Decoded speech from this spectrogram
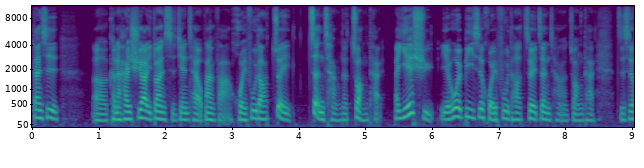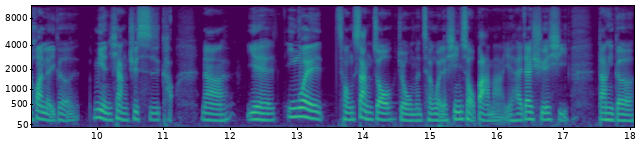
但是，呃，可能还需要一段时间才有办法恢复到最正常的状态啊。也许也未必是恢复到最正常的状态，只是换了一个面向去思考。那也因为从上周就我们成为了新手爸妈，也还在学习当一个。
